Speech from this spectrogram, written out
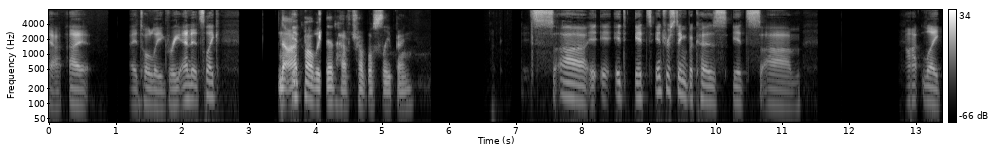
Yeah, I I totally agree, and it's like Now, I probably did have trouble sleeping. It's uh it, it it- it's interesting because it's um not like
